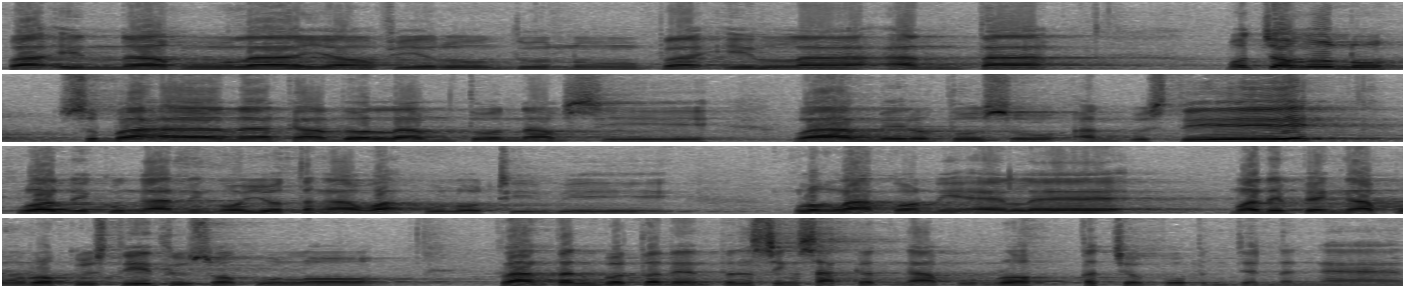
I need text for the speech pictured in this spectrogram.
fa innahu la yaghfiru dhunuba illa anta. Maca ngono subhanaka dhalamtu nafsi wa amiltu su'an Gusti kula niku ngani ngoyo teng awak kula dhewe. Kula nglakoni elek Mulane peng ngapura Gusti dosa kula. Klanten boten enten sing saged ngapura kejaba panjenengan.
